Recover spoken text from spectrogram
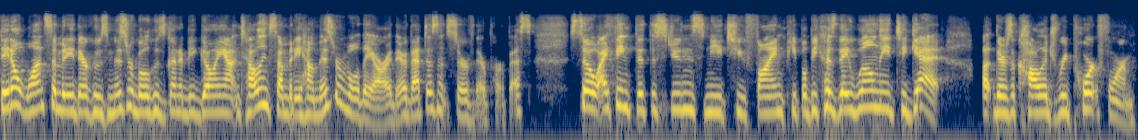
they don't want somebody there who's miserable who's going to be going out and telling somebody how miserable they are there. That doesn't serve their purpose. So i think that the students need to find people because they will need to get uh, there's a college report form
